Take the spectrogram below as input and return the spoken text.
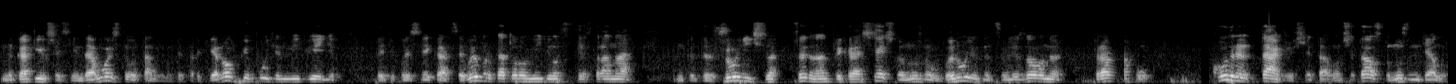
накопившееся недовольство, там вот эта рокировка Путин-Медведев, вот эти фальсификации выбор, который увидела вся страна, вот это жульничество, все это надо прекращать, что нужно выруливать на цивилизованную тропу. Кудрин также считал, он считал, что нужен диалог.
